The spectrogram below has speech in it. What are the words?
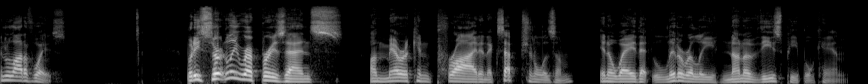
in a lot of ways. But he certainly represents American pride and exceptionalism in a way that literally none of these people can.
